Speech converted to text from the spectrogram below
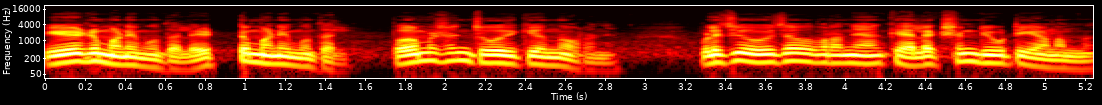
ഏഴ് മണി മുതൽ എട്ട് മണി മുതൽ പെർമിഷൻ ചോദിക്കുമെന്ന് പറഞ്ഞു. വിളിച്ച് ചോദിച്ചപ്പോൾ പറഞ്ഞു ഞങ്ങൾക്ക് എലക്ഷൻ ഡ്യൂട്ടിയാണെന്ന്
